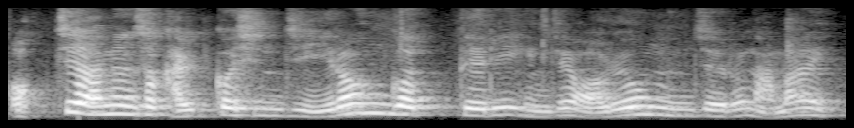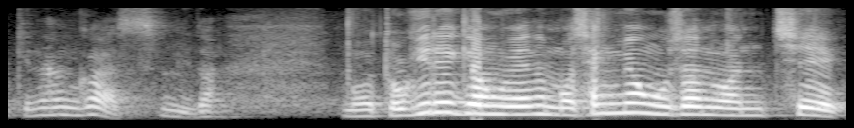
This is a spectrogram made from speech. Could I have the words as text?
억제하면서 갈 것인지 이런 것들이 굉장히 어려운 문제로 남아 있긴 한 것 같습니다. 뭐 독일의 경우에는 뭐 생명 우선 원칙,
